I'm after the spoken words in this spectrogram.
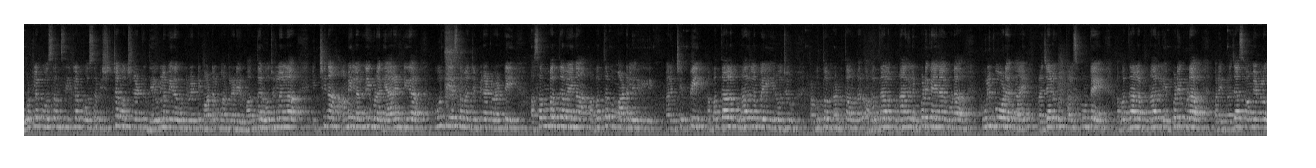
ఓట్ల కోసం సీట్ల కోసం ఇష్టం వచ్చినట్టు దేవుళ్ళ మీద పెట్టి మాటలు మాట్లాడారు వంద రోజులలో ఇచ్చిన హామీలన్నీ కూడా గ్యారంటీగా పూర్తి చేస్తామని చెప్పినటువంటి అసంబద్ధమైన అబద్ధపు మాటలు మరి చెప్పి అబద్ధాల పునాదులపై ఈరోజు ప్రభుత్వం నడుపుతూ ఉన్నారు. అబద్ధాల పునాదులు ఎప్పటికైనా కూడా కూలిపోవడం కానీ ప్రజలు తలుసుకుంటే అబద్ధాల పునాదులు ఎప్పటికి కూడా మరి ప్రజాస్వామ్యంలో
